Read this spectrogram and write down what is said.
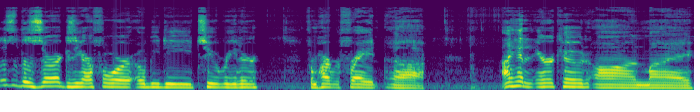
This is the Zurich ZR4 OBD2 reader from Harbor Freight. Uh, I had an error code on my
